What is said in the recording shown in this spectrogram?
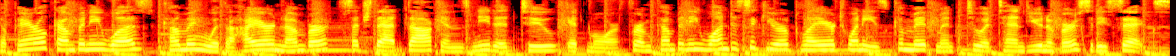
apparel company was coming with a higher number, such that Dawkins needed to get more from Company 1 to secure Player 20's commitment to attend University 6.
